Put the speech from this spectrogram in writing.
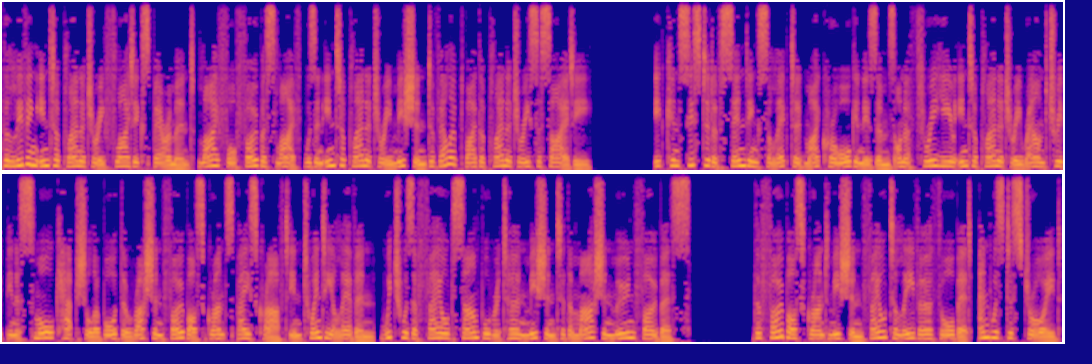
The Living Interplanetary Flight Experiment Life or Phobos Life was an interplanetary mission developed by the Planetary Society. It consisted of sending selected microorganisms on a three-year interplanetary round trip in a small capsule aboard the Russian Phobos Grunt spacecraft in 2011, which was a failed sample return mission to the Martian moon Phobos. The Phobos Grunt mission failed to leave Earth orbit, and was destroyed.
